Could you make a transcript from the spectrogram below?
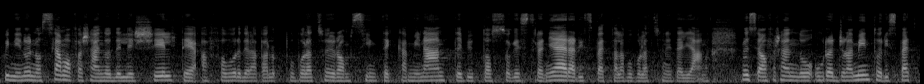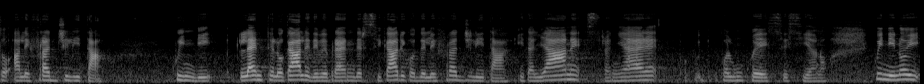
Quindi noi non stiamo facendo delle scelte a favore della popolazione rom sinta e camminante piuttosto che straniera rispetto alla popolazione italiana. Noi stiamo facendo un ragionamento rispetto alle fragilità. Quindi l'ente locale deve prendersi carico delle fragilità italiane, straniere, qualunque esse siano. Quindi noi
